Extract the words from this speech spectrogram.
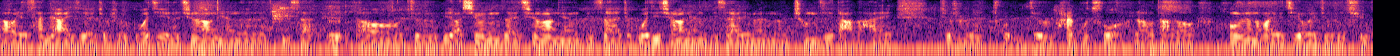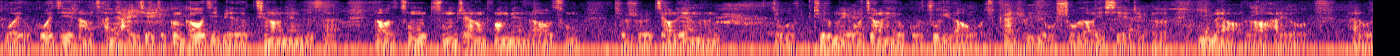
然后也参加一些就是国际的青少年的比赛，嗯，然后就是比较幸运在青少年的比赛，就国际青少年的比赛里面呢，成绩打的还就是突就是还不错，然后打到后面的话有机会就是去国国际上参加一些就更高级别的青少年比赛，然后从从这样的方面，然后从就是教练们有就是美国教练有注意到我，就开始有收到一些这个 email，然后还有还有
